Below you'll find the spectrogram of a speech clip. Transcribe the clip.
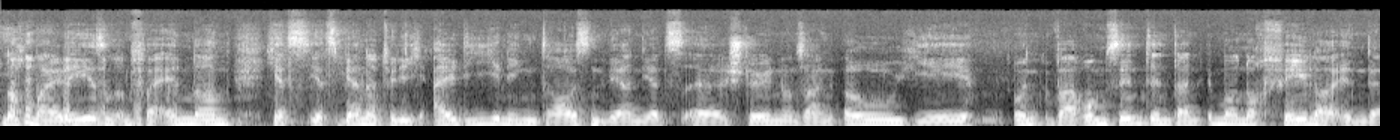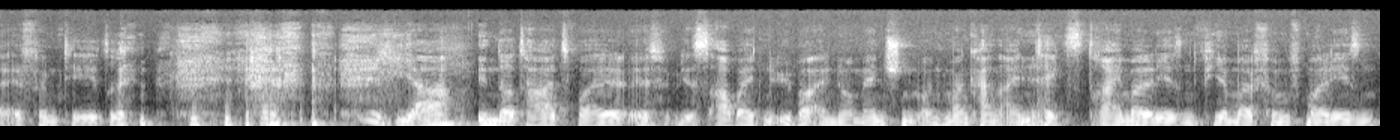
noch mal lesen und verändern. Jetzt, jetzt werden natürlich all diejenigen draußen werden jetzt äh, stöhnen und sagen, oh je, und warum sind denn dann immer noch Fehler in der FMT drin? ja, in der Tat, weil es, es, arbeiten überall nur Menschen und man kann einen ja. Text dreimal lesen, viermal, fünfmal lesen.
